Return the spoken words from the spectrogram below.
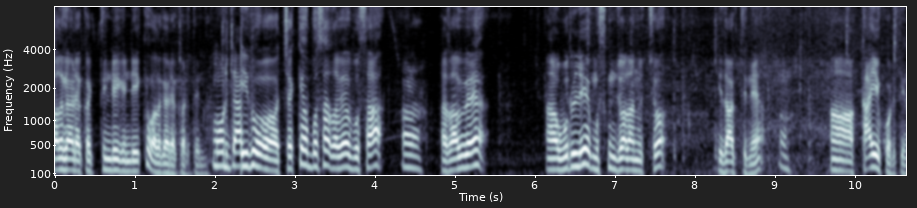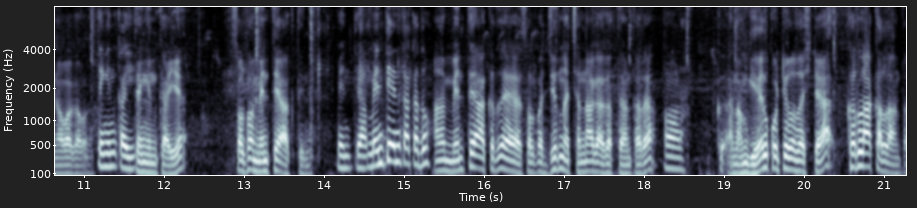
ಒಳಗಡೆ ಕಟ್ಟಿ ತಿಂಡಿ ಗಿಂಡಿ ಇಕ್ಕಿ ಒಳಗಡೆ ಕಟ್ತೀನಿ. ಮೂರು ಜಾ ಇದು ಚಕ್ಕೆ ಬುಸ ರವೆ ಬುಸ ರವೆ ಉರುಳಿ ಮುಸ್ಕಿನ ಜೋಳ ನುಚ್ಚು ಇದಾಕ್ತೀನಿ ಕಾಯಿ ಕೊಡ್ತೀನಿ ಅವಾಗ ತೆಂಗಿನಕಾಯಿ. ತೆಂಗಿನಕಾಯಿ. ಸ್ವಲ್ಪ ಮೆಂತ್ಯ ಹಾಕ್ತೀನಿ. ಮೆಂತ್ಯ ಮೆಂತ್ಯ ಏನಕ್ಕೆ ಹಾಕೋದು? ಮೆಂತ್ಯ ಹಾಕಿದ್ರೆ ಸ್ವಲ್ಪ ಜೀರ್ಣ ಚೆನ್ನಾಗಾಗತ್ತೆ ಅಂತಾರೆ. ನಮ್ಗೆ ಹೇಳ್ಕೊಟ್ಟಿರೋದಷ್ಟೇ ಕರ್ಲಾಕಲ್ಲ ಅಂತ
